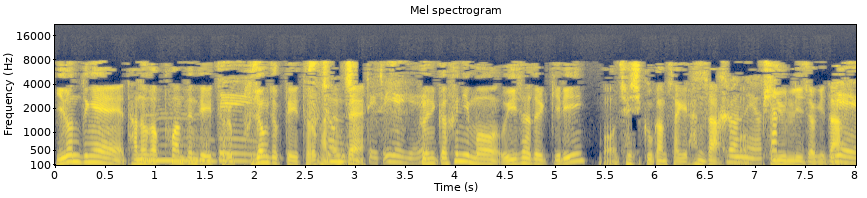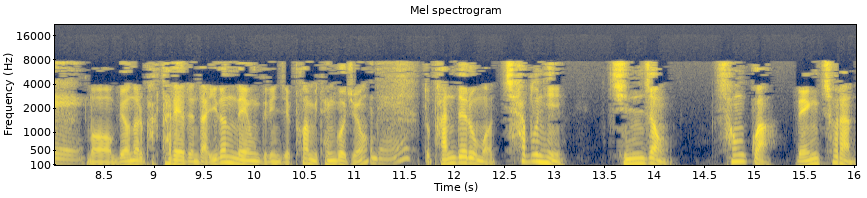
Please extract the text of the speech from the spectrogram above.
이런 등의 단어가 음, 포함된 데이터를 네. 부정적 데이터로 부정적 봤는데 데이터. 예, 예. 그러니까 흔히 뭐 의사들끼리 뭐 제 식구 감싸기를 한다, 뭐 비윤리적이다, 예. 뭐 면허를 박탈해야 된다 이런 내용들이 이제 포함이 된 거죠. 네. 또 반대로 뭐 차분히, 진정, 성과, 냉철한,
